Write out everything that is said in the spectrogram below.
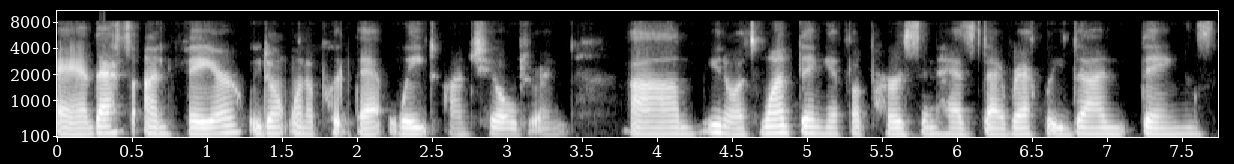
And that's unfair. We don't want to put that weight on children. Um, you know it's one thing if a person has directly done things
